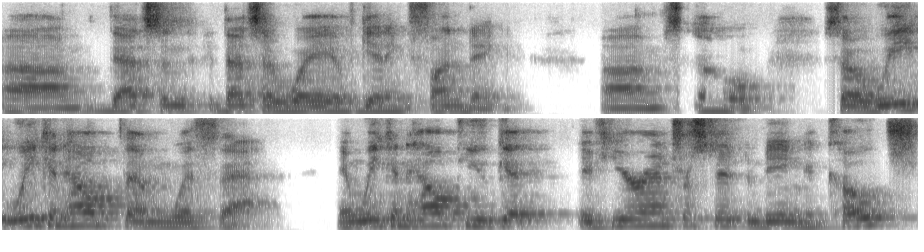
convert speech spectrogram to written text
um, that's an that's a way of getting funding. Um, so so we we can help them with that, and we can help you get if you're interested in being a coach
